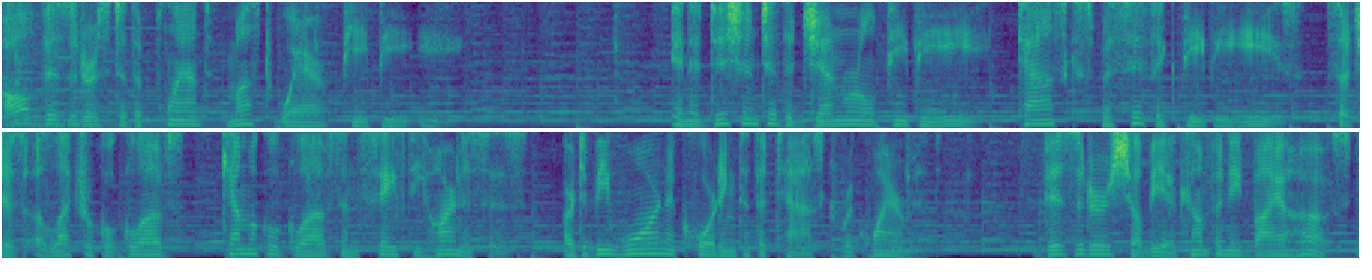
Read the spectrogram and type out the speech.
All visitors to the plant must wear PPE. In addition to the general PPE, task-specific PPEs, such as electrical gloves, chemical gloves, and safety harnesses, are to be worn according to the task requirement. Visitors shall be accompanied by a host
